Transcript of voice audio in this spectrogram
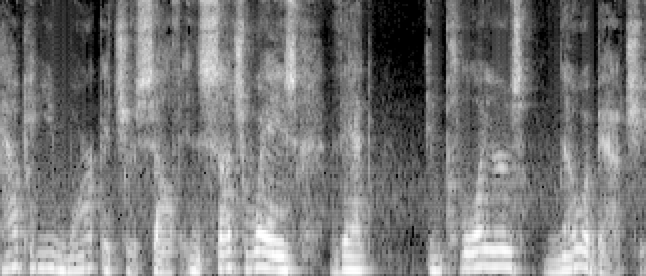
how can you market yourself in such ways that employers know about you?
